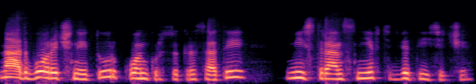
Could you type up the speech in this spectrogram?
на отборочный тур конкурса красоты Мисс Транснефть 2000.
